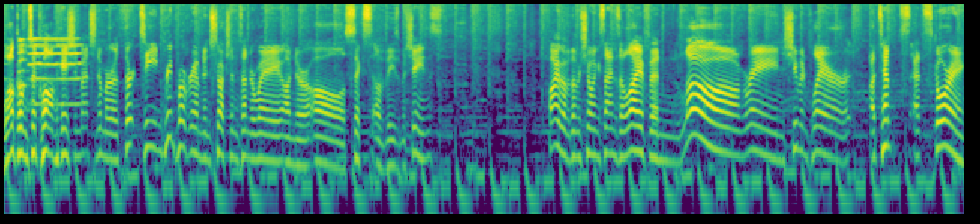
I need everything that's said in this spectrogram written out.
Welcome to qualification match number 13. Pre-programmed instructions underway under all six of these machines. Five of them showing signs of life and long-range human player attempts at scoring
